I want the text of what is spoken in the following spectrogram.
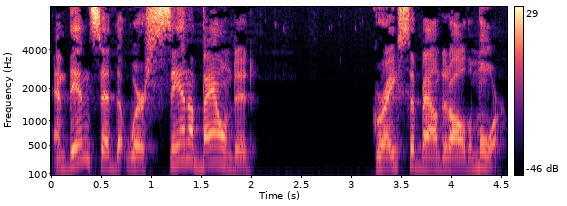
and then said that where sin abounded, grace abounded all the more.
